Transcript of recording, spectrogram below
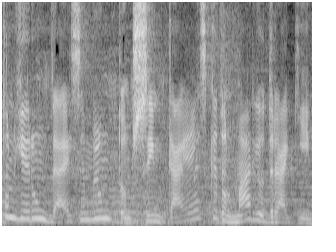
τον Γερούν Ντάισελμπλουμ, τον Σιμ Κάλλας και τον Μάριο Ντράγκι.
